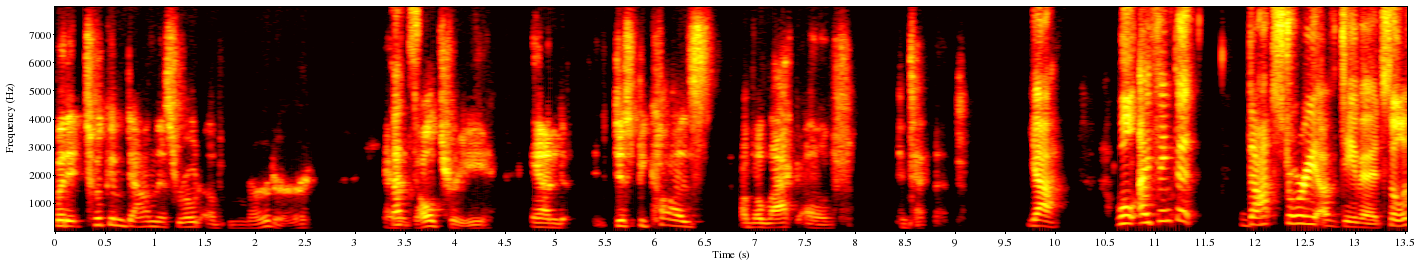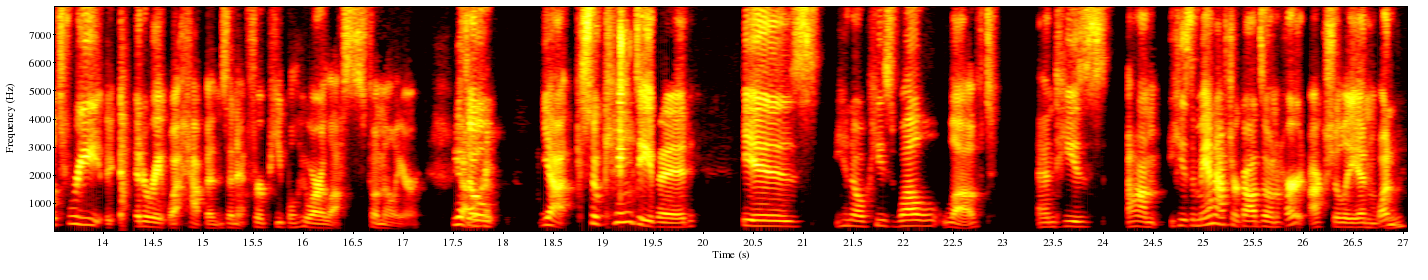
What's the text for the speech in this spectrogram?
But it took him down this road of murder and That's- adultery, and just because of the lack of contentment. Yeah. Well, I think that that story of David, so let's reiterate what happens in it for people who are less familiar. Yeah. so okay. yeah so king david is you know he's well loved and he's um he's a man after god's own heart actually and one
